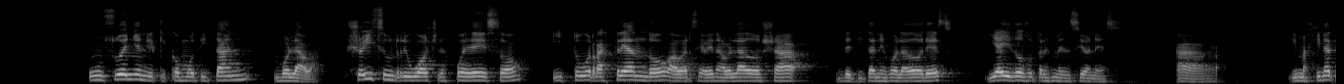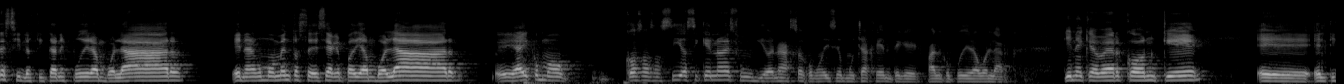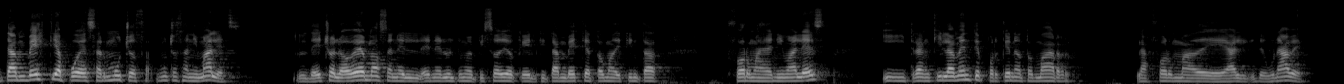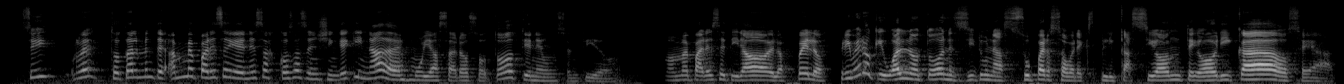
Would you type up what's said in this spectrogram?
Un sueño en el que como titán volaba. Yo hice un rewatch después de eso y estuve rastreando a ver si habían hablado ya de titanes voladores y hay dos o tres menciones Imagínate si los titanes pudieran volar, en algún momento se decía que podían volar, eh, hay como cosas así, así que no es un guionazo como dice mucha gente que Falco pudiera volar. Tiene que ver con que eh, el titán bestia puede ser muchos, muchos animales. De hecho, lo vemos en el, en el último episodio que el titán bestia toma distintas formas de animales y tranquilamente, ¿por qué no tomar la forma de, de un ave? Sí, re, totalmente. A mí me parece que en esas cosas en Shingeki nada es muy azaroso, todo tiene un sentido. No me parece tirado de los pelos. Primero que igual no todo necesita una súper sobreexplicación teórica, o sea,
